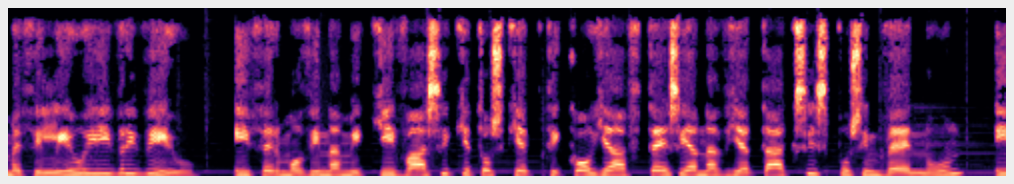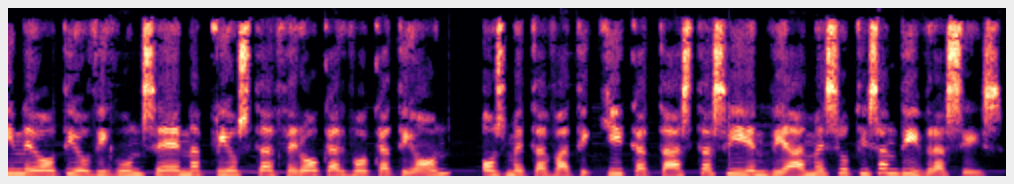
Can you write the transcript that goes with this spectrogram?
μεθυλίου ή υβριδίου. Η θερμοδυναμική βάση και το σκεπτικό για αυτές οι αναδιατάξεις που συμβαίνουν, είναι ότι οδηγούν σε ένα πιο σταθερό καρβοκατιόν, ως μεταβατική κατάσταση ή ενδιάμεσο της αντίδρασης.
